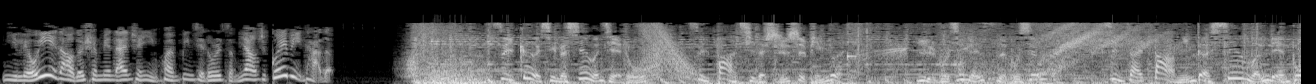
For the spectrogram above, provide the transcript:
你留意到的身边的安全隐患，并且都是怎么样去规避它的。最个性的新闻解读，最霸气的时事评论，语不惊人死不休，尽在大明的新闻联播。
